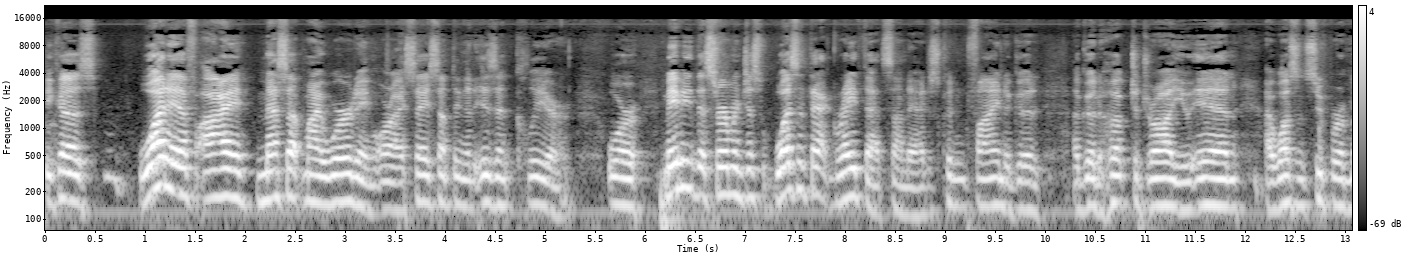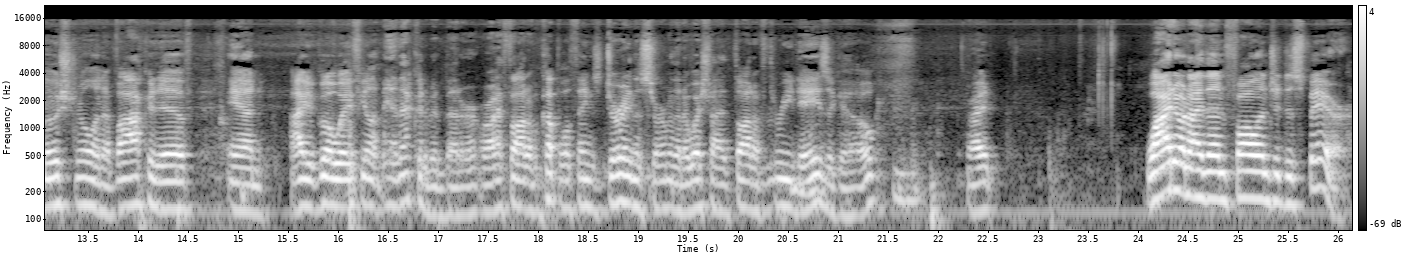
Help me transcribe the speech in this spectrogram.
Because what if I mess up my wording or I say something that isn't clear? Or maybe the sermon just wasn't that great that Sunday. I just couldn't find a good a good hook to draw you in. I wasn't super emotional and evocative and I go away feeling, man, that could have been better. Or I thought of a couple of things during the sermon that I wish I had thought of three days ago. Right? Why don't I then fall into despair?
